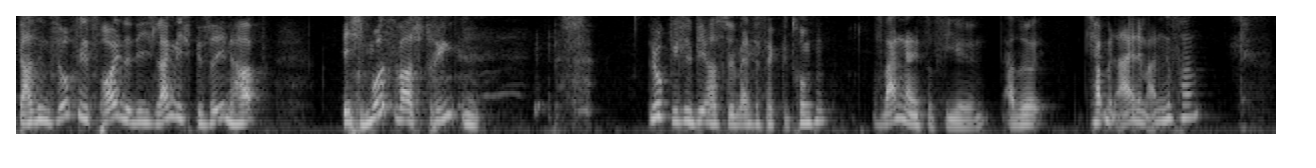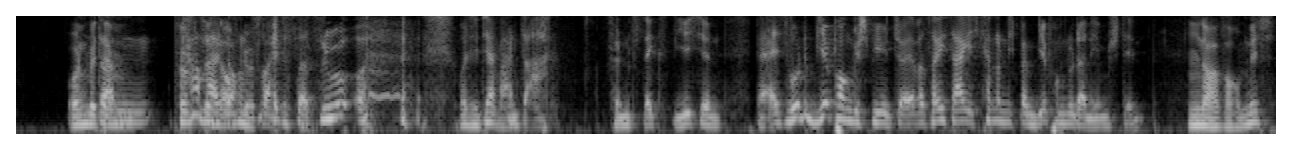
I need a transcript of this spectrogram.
da sind so viele Freunde, die ich lange nicht gesehen habe. Ich muss was trinken. Luke, wie viel Bier hast du im Endeffekt getrunken? Es waren gar nicht so viel. Also, ich habe mit einem angefangen. Und, mit dann dem kam 15. halt noch ein aufgehört. zweites dazu. Und hinterher waren es, ach, fünf, sechs Bierchen. Ja, es wurde Bierpong gespielt, Joel. Was soll ich sagen? Ich kann doch nicht beim Bierpong nur daneben stehen. Na, warum nicht?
